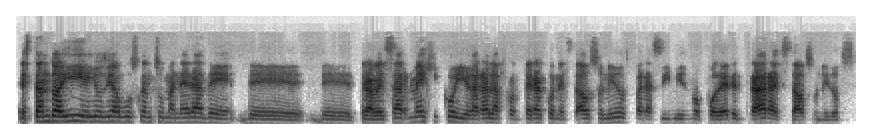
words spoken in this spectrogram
Estando ahí, ellos ya buscan su manera de, de, atravesar México y llegar a la frontera con Estados Unidos para así mismo poder entrar a Estados Unidos.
